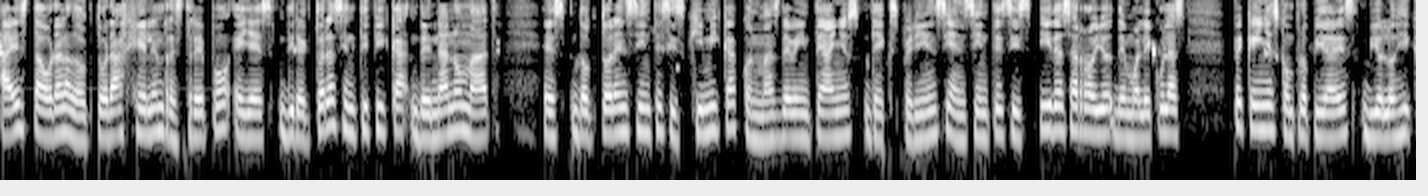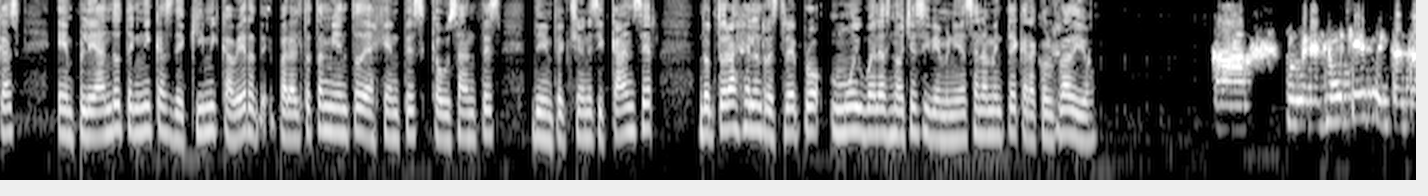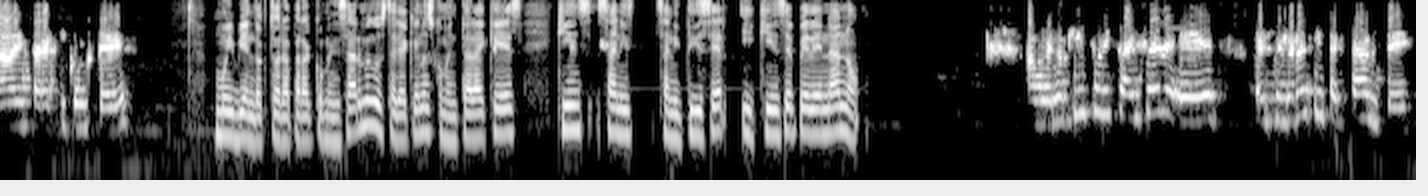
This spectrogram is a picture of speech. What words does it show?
A esta hora la doctora Helen Restrepo, ella es directora científica de Nanomat, es doctora en síntesis química con más de 20 años de experiencia en síntesis y desarrollo de moléculas pequeñas con propiedades biológicas empleando técnicas de química verde para el tratamiento de agentes causantes de infecciones y cáncer. Doctora Helen Restrepo, muy buenas noches y bienvenida sanamente a Caracol Radio. Ah, muy buenas noches, encantada de estar aquí con ustedes. Muy bien, doctora. Para comenzar, me gustaría que nos comentara qué es Kings Sanitizer y 15PD Nano. Ah, bueno, Kings Sanitizer es el primer desinfectante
